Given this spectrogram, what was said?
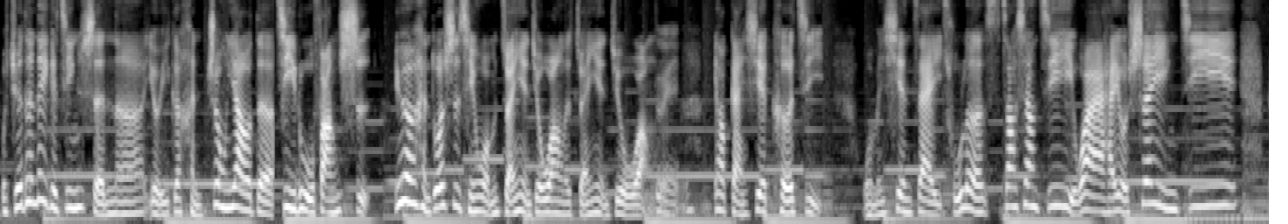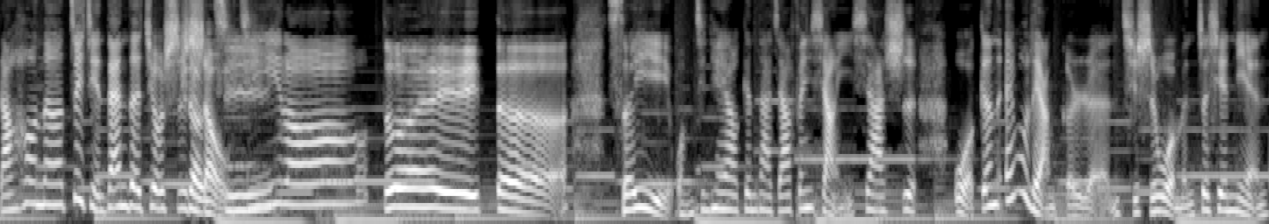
我觉得那个精神呢，有一个很重要的记录方式。因为很多事情我们转眼就忘了，转眼就忘了。对，要感谢科技。我们现在除了照相机以外，还有摄影机。然后呢，最简单的就是手机喽。对的。所以我们今天要跟大家分享一下，是我跟 M 两个人，其实我们这些年，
